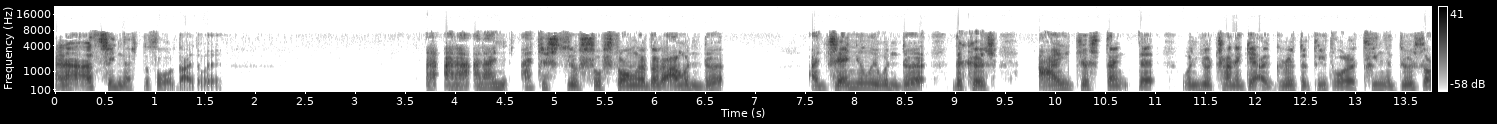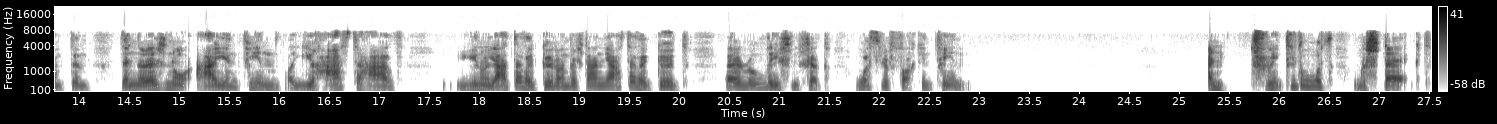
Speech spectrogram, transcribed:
And I, have seen this before, by the way. And I, and I, I just feel so strongly about it. I wouldn't do it. I genuinely wouldn't do it because I just think that when you're trying to get a group of people or a team to do something, then there is no I in team. Like you have to have, you know, you have to have a good understanding. You have to have a good uh, relationship with your fucking team, and treat people with respect,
